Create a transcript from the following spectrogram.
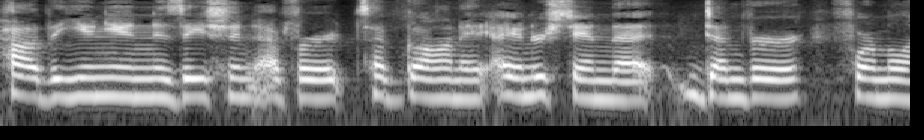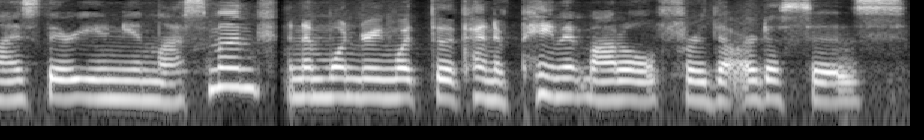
how the unionization efforts have gone? I, understand that Denver formalized their union last month, and I'm wondering what the kind of payment model for the artists is.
